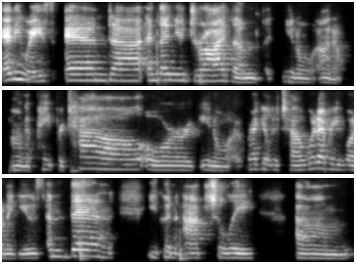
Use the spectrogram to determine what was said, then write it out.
Anyways, and uh, and then you dry them, you know, on a on a paper towel or you know a regular towel, whatever you want to use, and then you can actually um,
